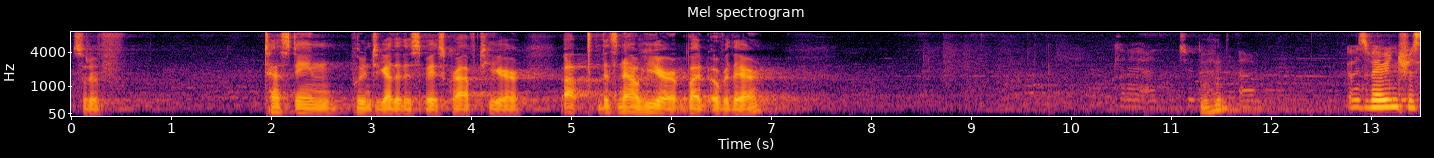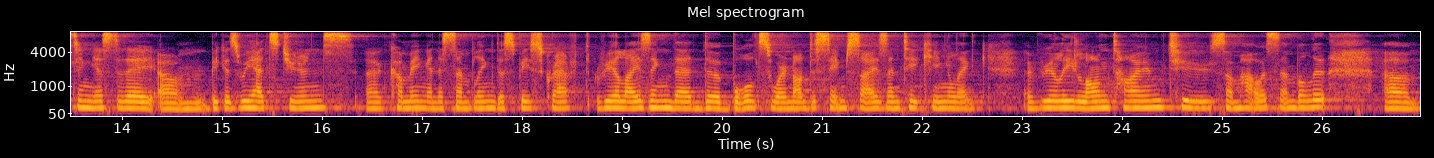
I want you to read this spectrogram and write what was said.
sort of testing, putting together this spacecraft here, uh, that's now here, but over there. Can I add to that? Um, it was very interesting yesterday um, because we had students uh, coming and assembling the spacecraft, realizing that the bolts were not the same size and taking like a really long time to somehow assemble it. Um,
